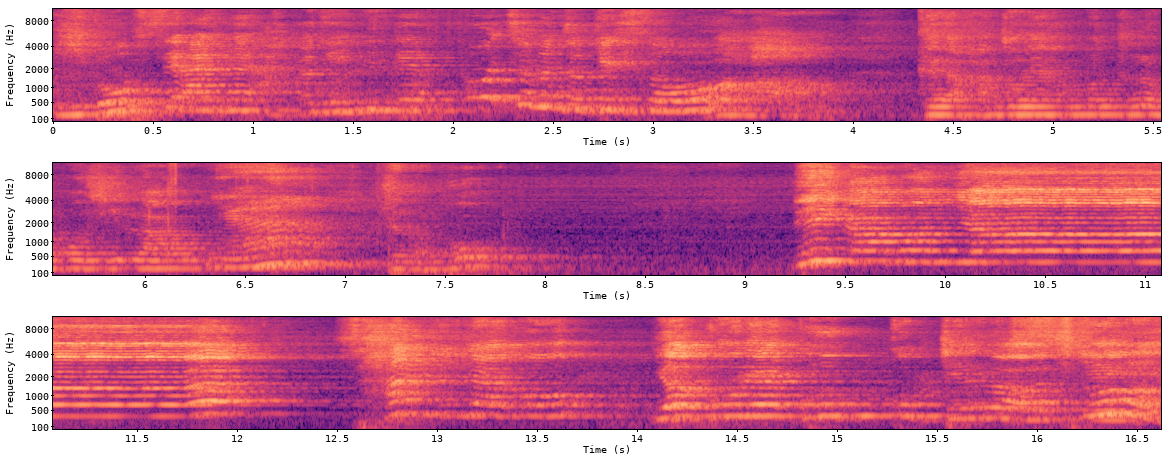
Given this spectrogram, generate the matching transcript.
이봅세 아줌마 아까도 했는데 어쩌면 좋겠어? 와, 그한 손에 한번 들어보실라고. 야, 들어보. 네가 먼저 살자고 옆구리에 꾹꾹 찔렀지. 어.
